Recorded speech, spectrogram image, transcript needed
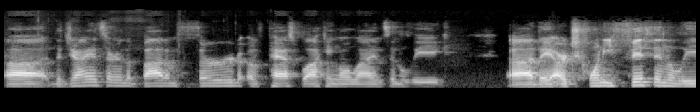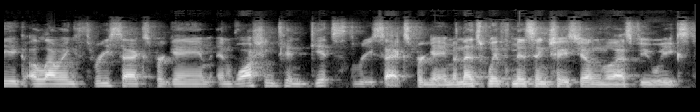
Uh, the Giants are in the bottom third of pass blocking O lines in the league. Uh, they are 25th in the league, allowing three sacks per game, and Washington gets three sacks per game, and that's with missing Chase Young in the last few weeks.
